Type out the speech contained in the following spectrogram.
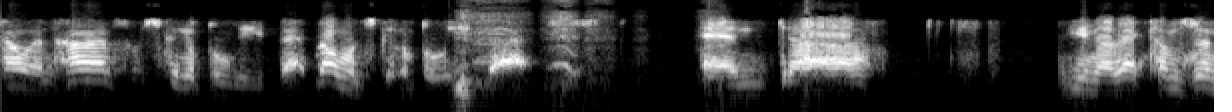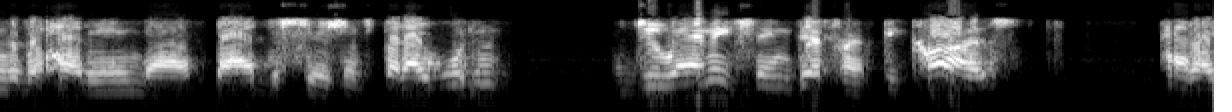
Helen Hunt. Who's going to believe that? No one's going to believe that. and, uh, you know, that comes under the heading uh, bad decisions. But I wouldn't do anything different because had I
